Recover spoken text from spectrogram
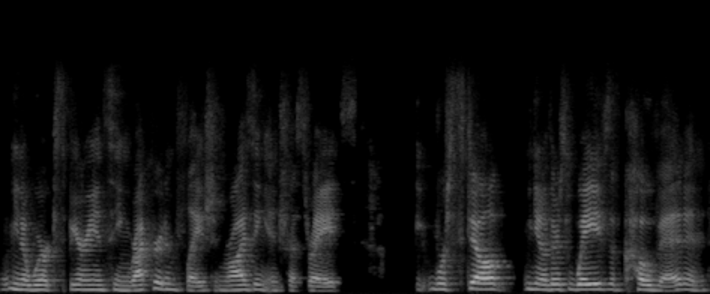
you know, we're experiencing record inflation, rising interest rates. We're still, you know, there's waves of COVID, and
